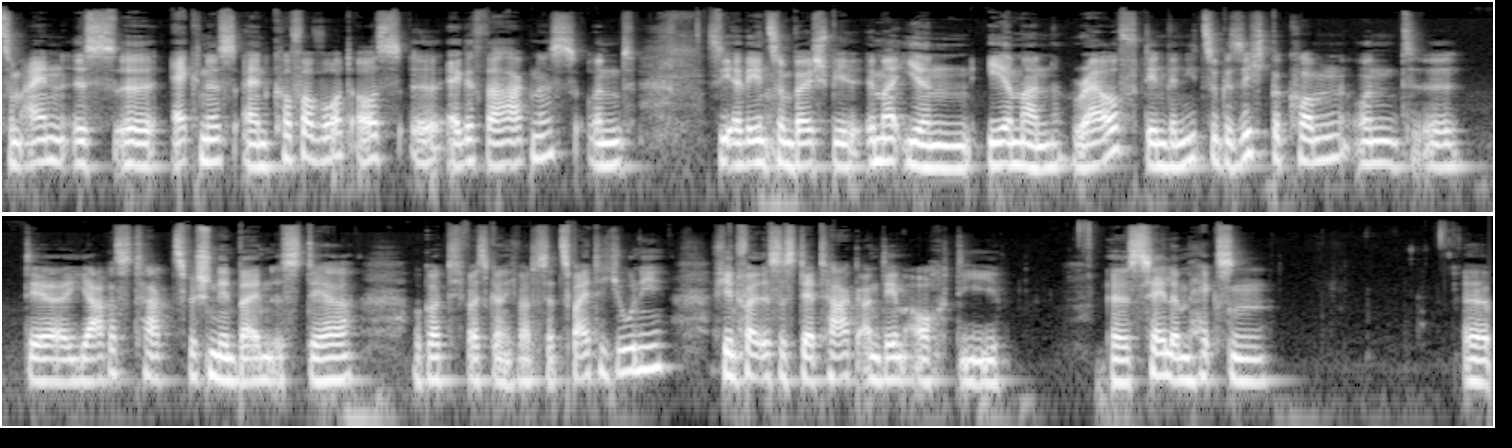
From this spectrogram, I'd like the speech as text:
Zum einen ist äh, Agnes ein Kofferwort aus äh, Agatha Harkness und sie erwähnt zum Beispiel immer ihren Ehemann Ralph, den wir nie zu Gesicht bekommen und äh, der Jahrestag zwischen den beiden ist der, oh Gott, ich weiß gar nicht, war das der 2. Juni? Auf jeden Fall ist es der Tag, an dem auch die äh, Salem-Hexen äh,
